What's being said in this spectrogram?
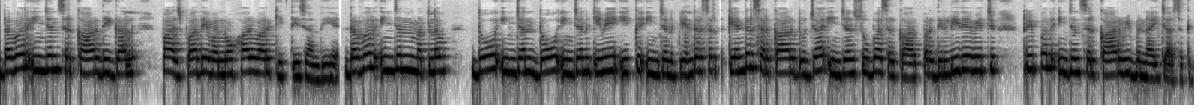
ਡਬਲ ਇੰਜਨ ਸਰਕਾਰ ਦੀ ਗੱਲ ਭਾਜਪਾ ਦੇ ਵੱਲੋਂ ਹਰ ਵਾਰ ਕੀਤੀ ਜਾਂਦੀ ਹੈ। ਡਬਲ ਇੰਜਨ ਮਤਲਬ ਦੋ ਇੰਜਨ ਦੋ ਇੰਜਨ ਕਿਵੇਂ ਇੱਕ ਇੰਜਨ ਕੇਂਦਰ ਸਰ, ਕੇਂਦਰ ਸਰਕਾਰ, ਦੂਜਾ ਇੰਜਨ ਸੂਬਾ ਸਰਕਾਰ, ਪਰ ਦਿੱਲੀ ਦੇ ਵਿੱਚ ਟ੍ਰਿਪਲ ਇੰਜਨ ਸਰਕਾਰ ਵੀ ਬਣਾਈ ਜਾ ਸਕਦੀ।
